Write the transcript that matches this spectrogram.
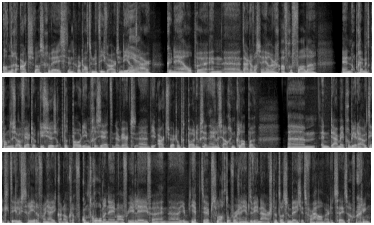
andere arts was geweest, een soort alternatieve arts, en die had haar kunnen helpen. En uh, daardoor was ze heel erg afgevallen. En op een gegeven moment kwam dus ook, werd ook die zus op dat podium gezet. En er werd, uh, die arts werd op het podium gezet. En de hele zaal ging klappen. Um, en daarmee probeerde hij ook denk ik te illustreren van ja, je kan ook controle nemen over je leven. En uh, je, je, hebt, slachtoffers en je hebt winnaars. Dat was een beetje het verhaal waar het steeds over ging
